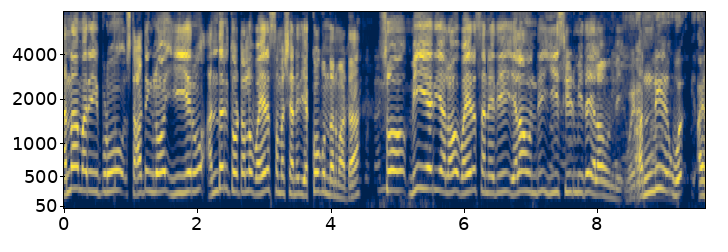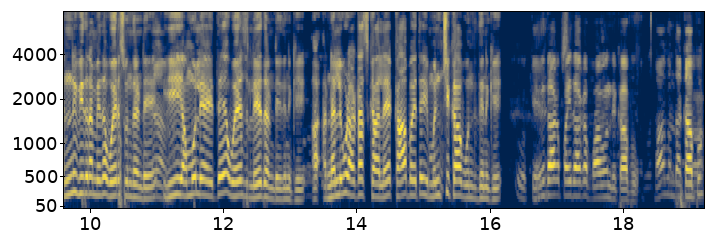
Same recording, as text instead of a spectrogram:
అన్న మరి ఇప్పుడు స్టార్టింగ్లో ఈ ఇయర్ అందరి తోటలో వైరస్ సమస్య అనేది ఎక్కువగా ఉందన్నమాట. సో మీ ఏరియాలో వైరస్ అనేది ఎలా ఉంది? ఈ సీడ్ మీద ఎలా ఉంది? అన్ని వ- అన్ని విధుల మీద వైరస్ ఉందండి. ఈ అమూల్య అయితే వైరస్ లేదండి దీనికి. నల్లి కూడా అటాచ్ కాలే. కాపు అయితే ఈ మంచి కాపు ఉంది దీనికి. దాకా పై దాకా బాగుంది కాపు. బాగుందా కాపు?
